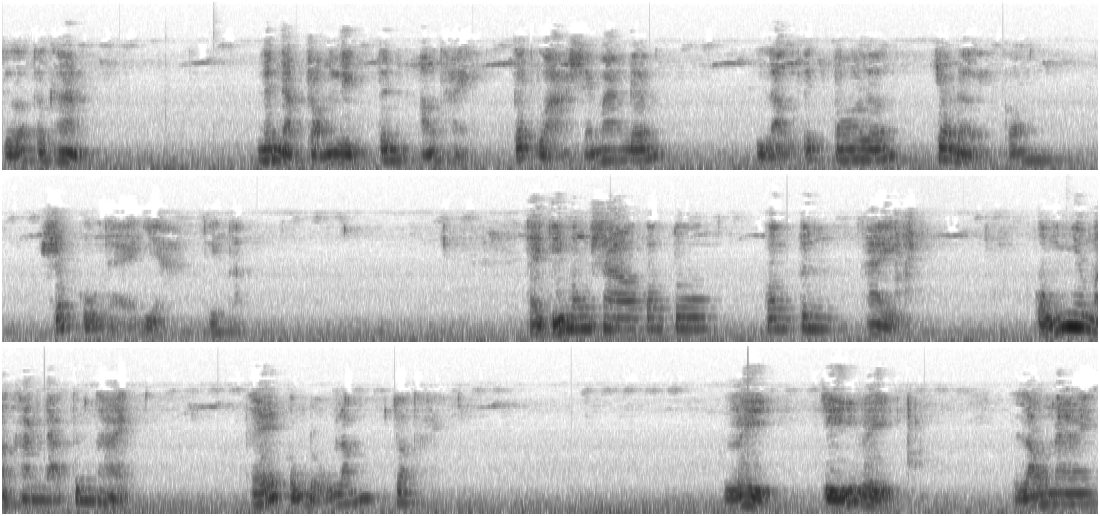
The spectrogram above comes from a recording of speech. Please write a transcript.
sửa thực hành. Nên đặt trọn niềm tin ở thầy, kết quả sẽ mang đến lợi ích to lớn cho đời con. Rất cụ thể và thiết thực. Thầy chỉ mong sao con tu, con tin thầy. Cũng như mặt hành đã tin thầy, thế cũng đủ lắm cho thầy. Vì, chỉ vì, lâu nay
